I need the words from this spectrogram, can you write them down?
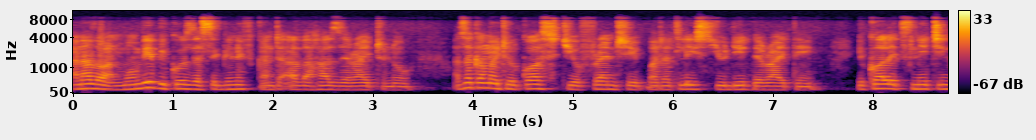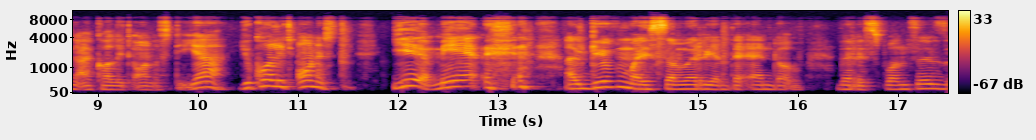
another one, Mwambie because the significant other has the right to know. Hasa kama it will cost your friendship, but at least you did the right thing. You call it snitching, I call it honesty. Yeah, you call it honesty. Yeah, man. I'll give my summary at the end of the responses.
